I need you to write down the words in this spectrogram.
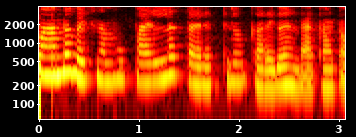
മാന്തൽ വെച്ച് നമുക്ക് പല തരത്തിലും കറികൾ ഉണ്ടാക്കാം കേട്ടോ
